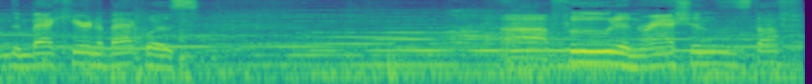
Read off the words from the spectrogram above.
And then back here in the back was uh, food and rations and stuff.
